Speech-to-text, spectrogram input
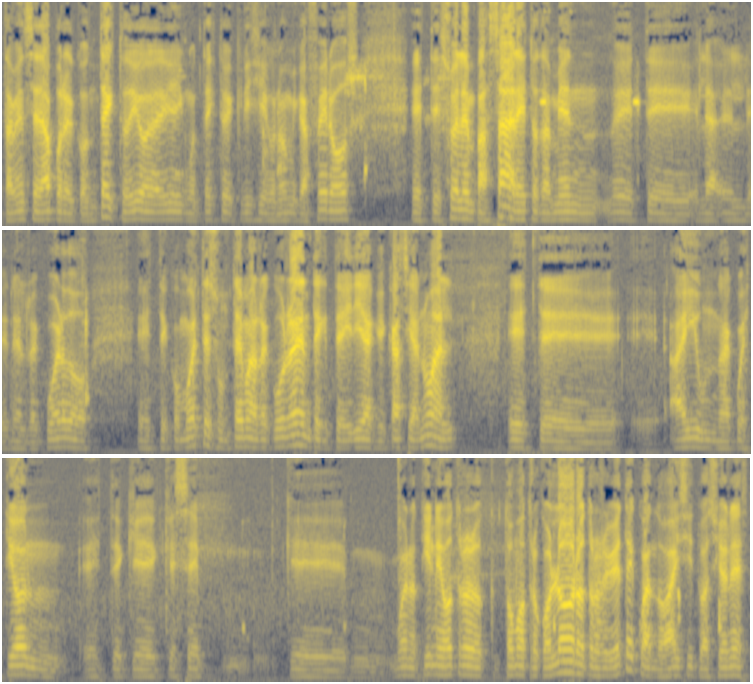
también se da por el contexto, digo, hay un contexto de crisis económica feroz, este, suelen pasar esto también este, en el recuerdo, este, como este es un tema recurrente, te diría que casi anual, este, hay una cuestión este, que, que se que bueno tiene otro toma otro color otro ribete cuando hay situaciones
